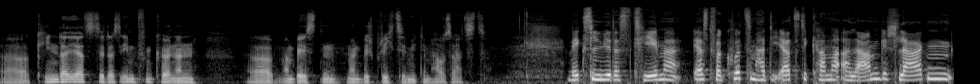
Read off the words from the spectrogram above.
äh, Kinderärzte das impfen können. Äh, am besten, man bespricht sie mit dem Hausarzt. Wechseln wir das Thema. Erst vor kurzem hat die Ärztekammer Alarm geschlagen.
